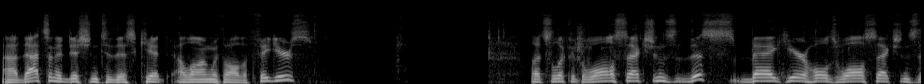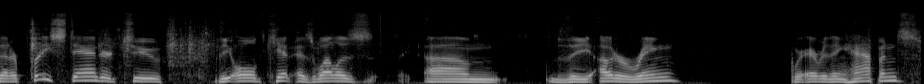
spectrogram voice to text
Uh, that's an addition to this kit, along with all the figures. Let's look at the wall sections. This bag here holds wall sections that are pretty standard to the old kit, as well as um, the outer ring where everything happens.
